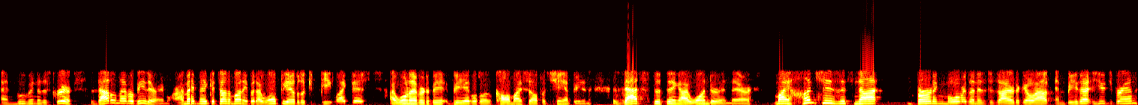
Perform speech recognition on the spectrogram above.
and move into this career, that'll never be there anymore. I might make a ton of money, but I won't be able to compete like this. I won't ever to be, be able to call myself a champion. That's the thing I wonder in there. My hunch is it's not burning more than his desire to go out and be that huge brand,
